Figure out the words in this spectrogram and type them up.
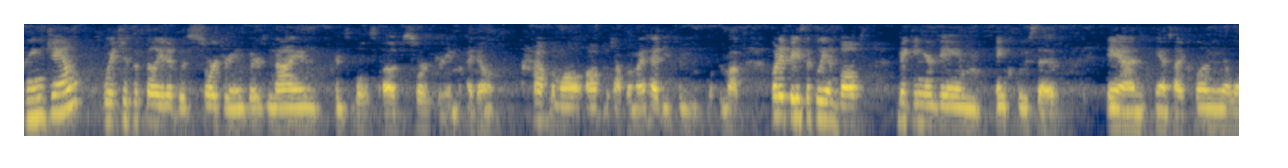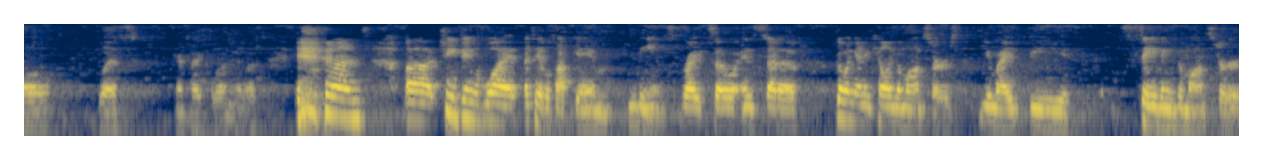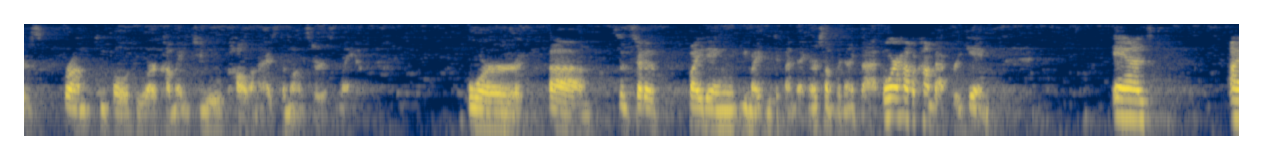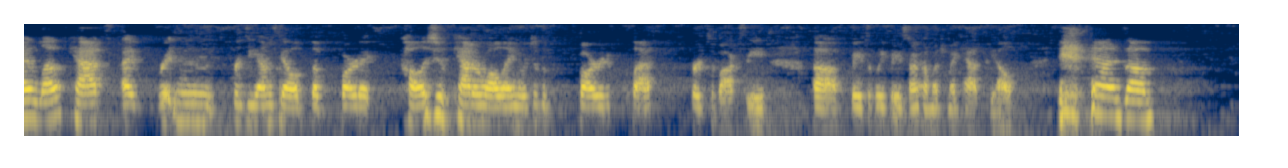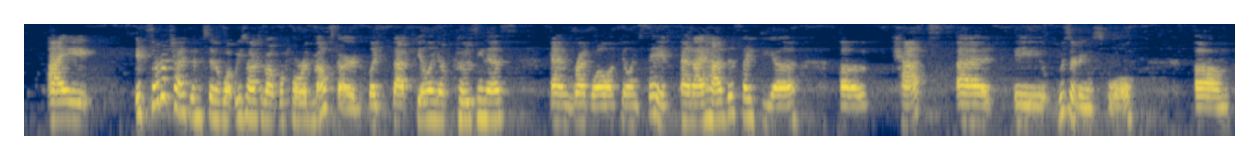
Dream Jam, which is affiliated with Sword Dream. There's nine principles of Sword Dream. I don't have them all off the top of my head. You can look them up. But it basically involves making your game inclusive and anti-colonialist, anti-colonialist, and uh, changing what a tabletop game means, right? So instead of going in and killing the monsters, you might be saving the monsters from people who are coming to colonize the monsters' land or um, so instead of fighting, you might be defending or something like that, or have a combat free game. And I love cats. I've written for DM's Guild the Bardic College of Caterwauling, which is a bard class for Tabaxi, uh, basically based on how much my cats yell. and um, I it sort of ties into what we talked about before with Mouse Guard, like that feeling of coziness and Redwall and feeling safe. And I had this idea of cats at a wizarding school um,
